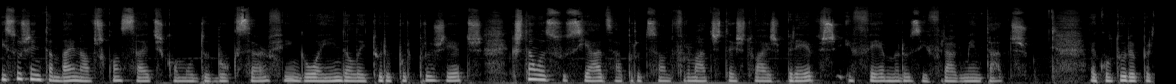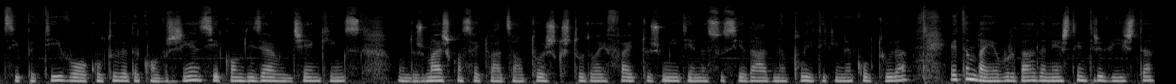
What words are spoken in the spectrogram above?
E surgem também novos conceitos como o de book surfing ou ainda a leitura por projetos, que estão associados à produção de formatos textuais breves, efêmeros e fragmentados. A cultura participativa ou a cultura da convergência, como diz Harry Jenkins, um dos mais conceituados autores que estuda o efeito dos mídias na sociedade, na política e na cultura, é também abordada nesta entrevista,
